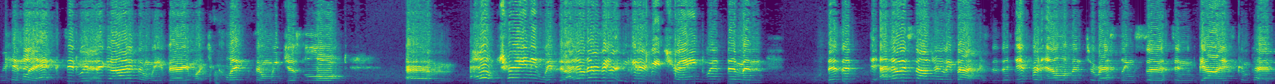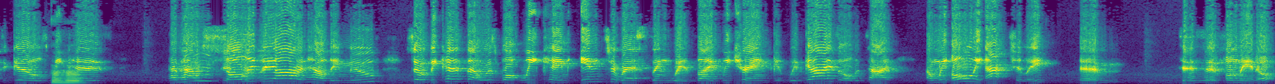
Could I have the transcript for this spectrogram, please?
we connected with yeah. the guys, and we very much clicked, and we just loved um, I don't training with them. I don't know if it's because we trained with them, and there's a. I know this sounds really bad because there's a different element to wrestling certain guys compared to girls Mhm. because of how solid they are and how they move. So because that was what we came into wrestling with, like we trained with guys all the time, and we only actually, um, to, to, funnily enough,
